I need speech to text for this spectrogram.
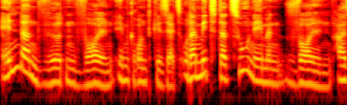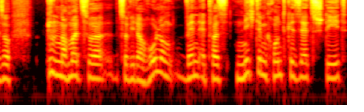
ändern würden wollen im Grundgesetz oder mit dazu nehmen wollen? Also nochmal zur, zur Wiederholung, wenn etwas nicht im Grundgesetz steht,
